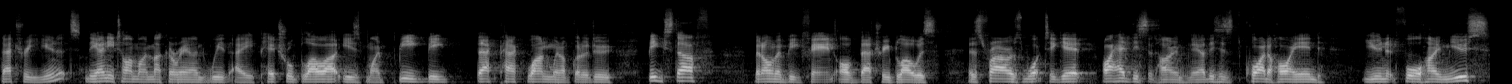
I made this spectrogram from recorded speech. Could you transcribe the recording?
battery units. The only time I muck around with a petrol blower is my big, big backpack one when I've got to do big stuff, but I'm a big fan of battery blowers. As far as what to get, I had this at home. Now, this is quite a high end unit for home use.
